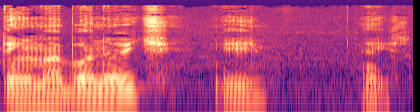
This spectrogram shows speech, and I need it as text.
Tenha uma boa noite e é isso.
